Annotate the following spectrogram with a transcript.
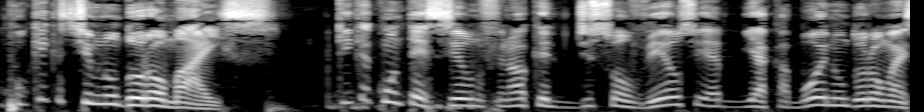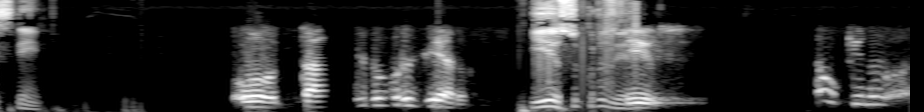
por que, que esse time não durou mais? O que, que aconteceu no final que ele dissolveu-se e, acabou e não durou mais tempo? O tá do Cruzeiro. Isso, Cruzeiro. Isso. Então, o que não...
